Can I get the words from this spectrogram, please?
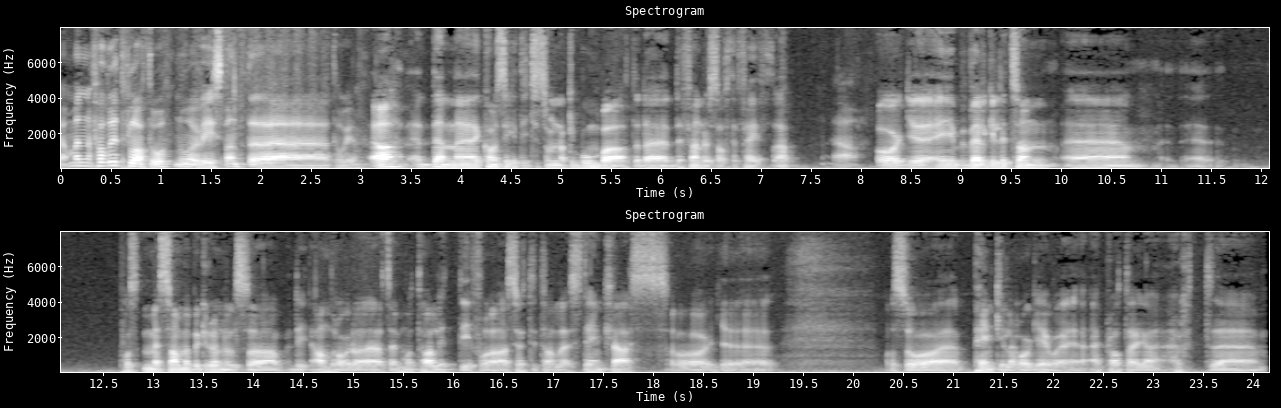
ja, men favorittplato? Nå er vi spente, uh, Torgrim. Ja, den eh, kom sikkert ikke som noe bombe at det er 'Defenders of the Faith'. Da. Ja. Og eh, jeg velger litt sånn eh, eh, på, Med samme begrunnelse av de andre òg, at jeg må ta litt de fra 70-tallet. Stain Class og eh, Og så uh, Painkiller òg er jo ei plate jeg har hørt eh,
